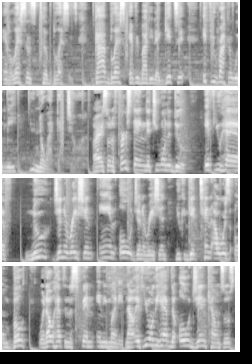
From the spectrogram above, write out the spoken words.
and lessons to blessings. God bless everybody that gets it. If you rocking with me, you know I got y'all. All right, so the first thing that you want to do if you have new generation and old generation, you can get 10 hours on both without having to spend any money. Now, if you only have the old gen consoles,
